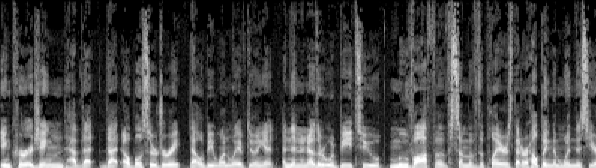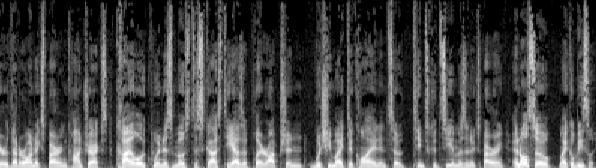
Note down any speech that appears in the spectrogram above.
encouraging to have that that elbow surgery. That would be one way of doing it. And then another would be to move off of some of the players that are helping them win this year that are on expiring contracts. Kyle O'Quinn is most discussed. He has a player option, which he might decline, and so teams could see him as an expiring. And also Michael Beasley.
